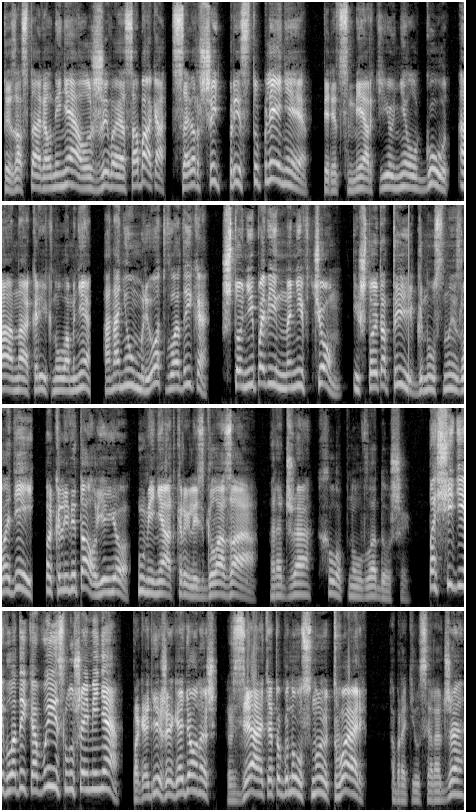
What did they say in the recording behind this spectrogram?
Ты заставил меня, лживая собака, совершить преступление!» Перед смертью не лгут, а она крикнула мне «Она не умрет, владыка!» что не повинна ни в чем, и что это ты, гнусный злодей, оклеветал ее. У меня открылись глаза. Раджа хлопнул в ладоши. «Пощади, владыка, выслушай меня!» «Погоди же, гаденыш, взять эту гнусную тварь!» Обратился Раджа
